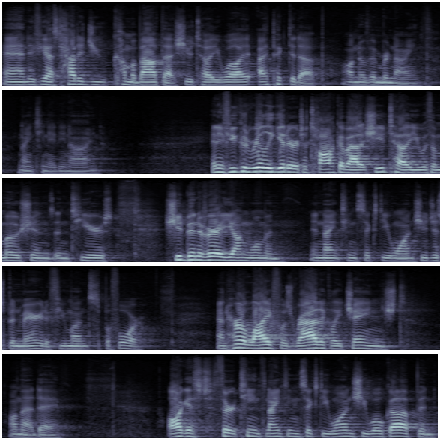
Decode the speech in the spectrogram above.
And if you asked, how did you come about that? She would tell you, well, I, I picked it up on November 9th, 1989. And if you could really get her to talk about it, she'd tell you with emotions and tears. She'd been a very young woman in 1961. She'd just been married a few months before. And her life was radically changed on that day. August 13th, 1961, she woke up and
